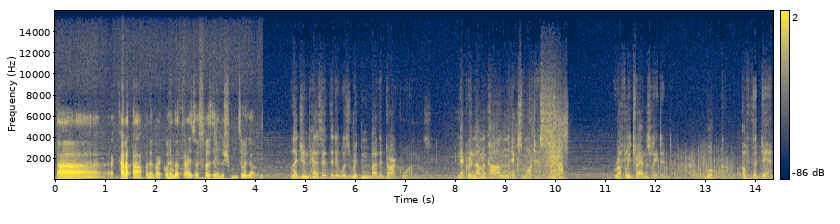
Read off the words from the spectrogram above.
dá a cara tapa, né? Vai correndo atrás, vai fazendo, acho muito legal. Legend has it that it was written by the Dark Ones, Necronomicon Ex Mortis roughly translated, Book of the Dead.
